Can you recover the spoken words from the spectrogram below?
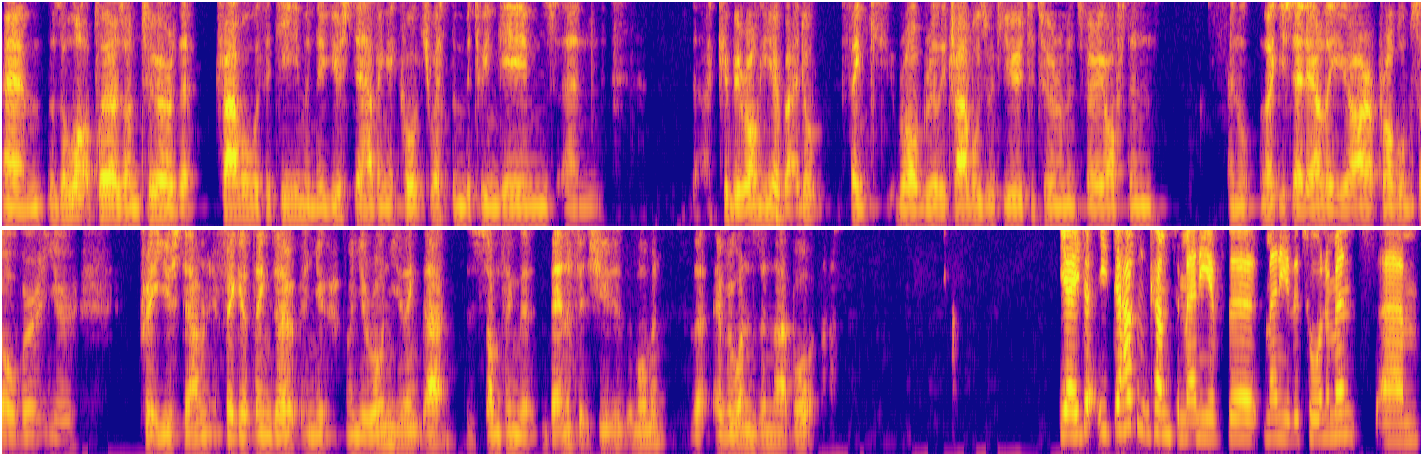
um, there's a lot of players on tour that travel with the team and they're used to having a coach with them between games. And I could be wrong here, but I don't think Rob really travels with you to tournaments very often. And like you said earlier, you are a problem solver and you're pretty used to having to figure things out and you on your own. You think that is something that benefits you at the moment? That everyone's in that boat? Yeah, he, d- he hasn't come to many of the many of the tournaments. Um,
